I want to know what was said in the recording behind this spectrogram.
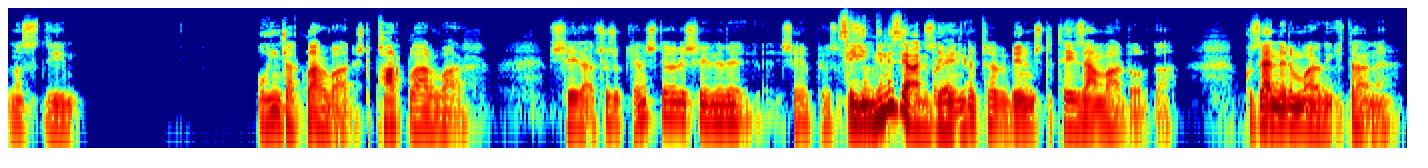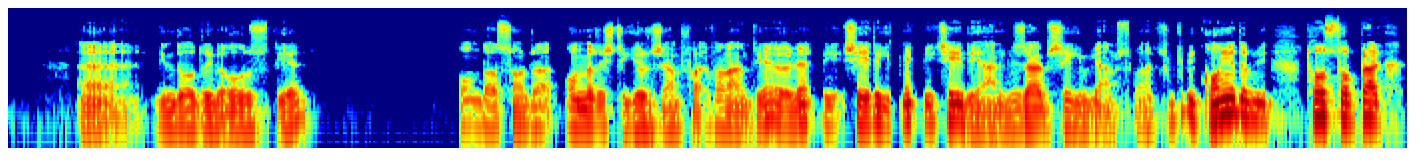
nasıl diyeyim oyuncaklar var, işte parklar var. Şeyler çocukken işte öyle şeyleri şey yapıyorsun. Sevindiniz yani buraya Sevindim gelip. tabii. Benim işte teyzem vardı orada. Kuzenlerim vardı iki tane. Ee, Gündoğdu ile Oğuz diye. Ondan sonra onları işte göreceğim fa- falan diye öyle bir şeyde gitmek bir şeydi yani. Güzel bir şey gibi gelmişti bana. Çünkü bir Konya'da bir toz toprak,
